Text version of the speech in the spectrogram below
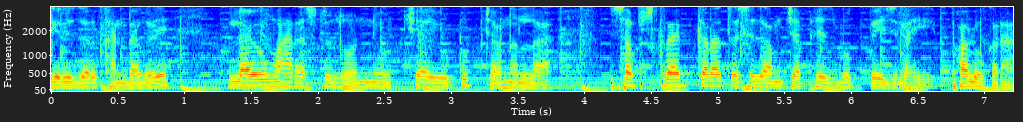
गिरीधर खंडागळे. लाईव्ह महाराष्ट्र झोन न्यूजच्या यूट्यूब चॅनलला सबस्क्राईब करा तसेच आमच्या फेसबुक पेजलाही फॉलो करा.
